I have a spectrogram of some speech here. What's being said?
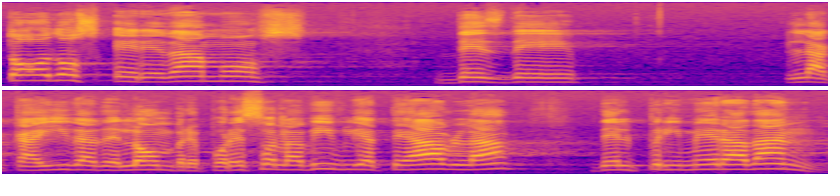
Todos heredamos desde la caída del hombre. Por eso la Biblia te habla del primer Adán,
